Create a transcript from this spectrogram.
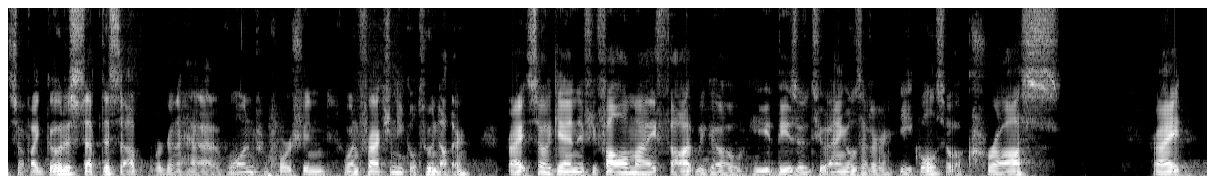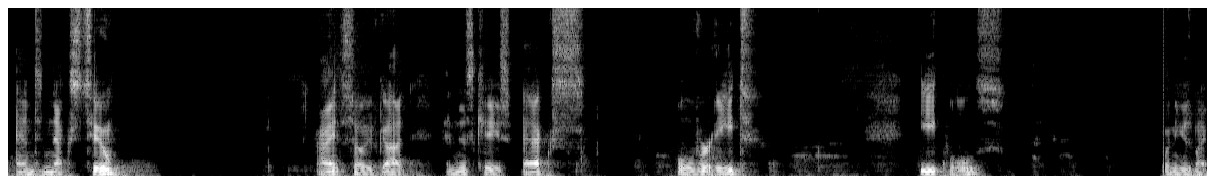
So if I go to set this up, we're going to have one proportion, one fraction equal to another, right? So again, if you follow my thought, we go, these are the two angles that are equal. So across, right? And next to, right? So we've got, in this case, x over 8 equals, I'm going to use my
